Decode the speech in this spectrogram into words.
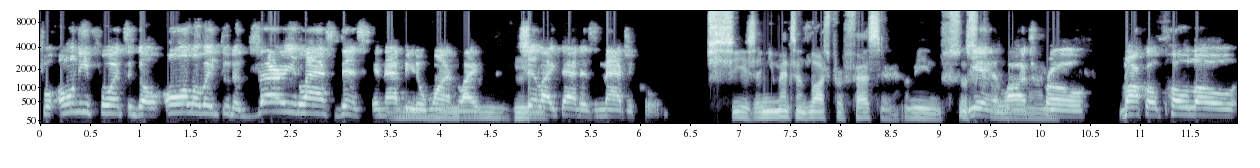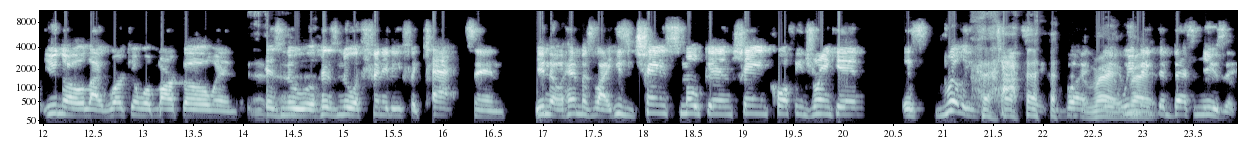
for only for it to go all the way through the very last disc and that be the one. Like mm-hmm. shit like that is magical. Jeez, and you mentioned Large Professor. I mean, yeah, Large Pro, Marco Polo. You know, like working with Marco and yeah. his new his new affinity for cats, and you know him is like he's chain smoking, chain coffee drinking, it's really toxic, but right, we, right. make the best music.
